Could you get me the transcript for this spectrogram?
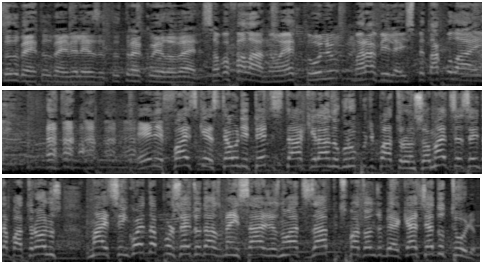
Tudo bem, tudo bem, beleza. Tudo tranquilo, velho. Só pra falar, não é Túlio, maravilha. É espetacular, hein? Ele faz questão de ter destaque lá no grupo de patronos. São mais de 60 patronos, mais 50% das mensagens no WhatsApp dos patronos do Beercast é do Túlio.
